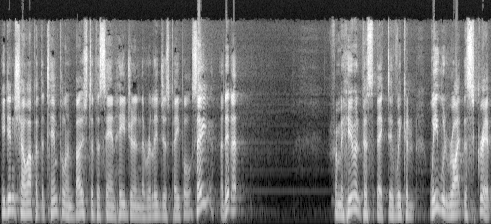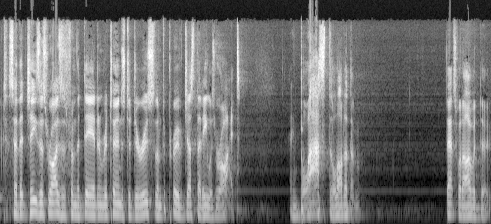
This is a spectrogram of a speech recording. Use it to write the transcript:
He didn't show up at the temple and boast to the Sanhedrin and the religious people. See, I did it. From a human perspective, we could we would write the script so that Jesus rises from the dead and returns to Jerusalem to prove just that he was right and blast a lot of them. That's what I would do,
